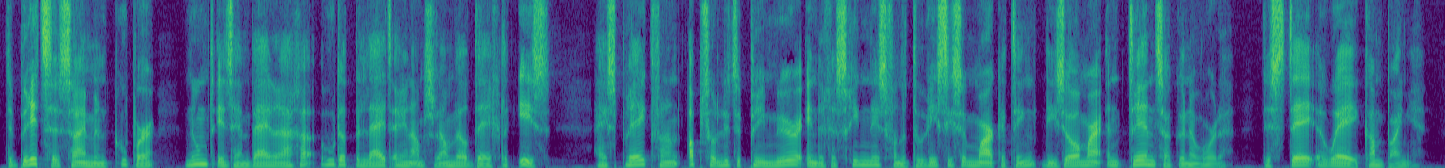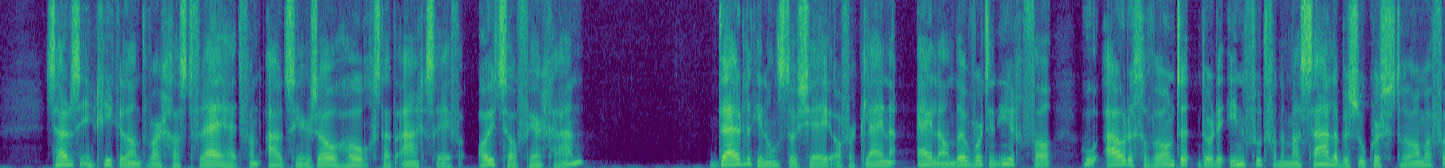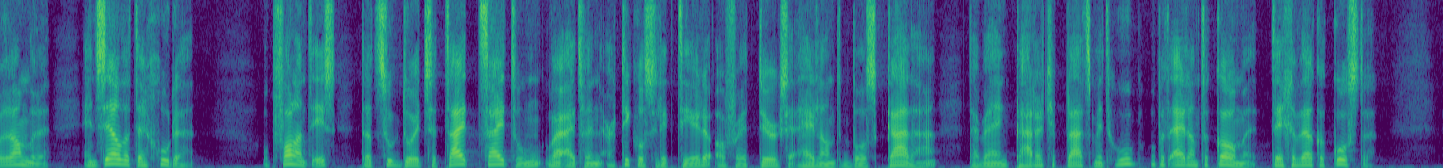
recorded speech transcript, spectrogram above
De Britse Simon Cooper noemt in zijn bijdrage hoe dat beleid er in Amsterdam wel degelijk is. Hij spreekt van een absolute primeur in de geschiedenis van de toeristische marketing die zomaar een trend zou kunnen worden: de Stay Away-campagne. Zouden ze in Griekenland, waar gastvrijheid van oudsher zo hoog staat aangeschreven, ooit zo ver gaan? Duidelijk in ons dossier over kleine eilanden wordt in ieder geval hoe oude gewoonten door de invloed van de massale bezoekersstromen veranderen, en zelden ten goede. Opvallend is dat Süddeutsche Zeitung, waaruit we een artikel selecteerden over het Turkse eiland Bozcaada, daarbij een kadertje plaatst met hoe op het eiland te komen, tegen welke kosten.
